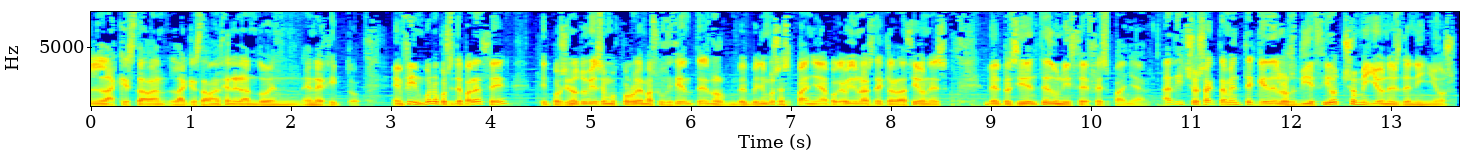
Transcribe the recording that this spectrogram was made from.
la que estaban, la que estaban generando en, en Egipto. En fin, bueno, pues si te parece, eh, por si no tuviésemos problemas suficientes, nos venimos a España porque ha habido unas declaraciones del presidente de UNICEF España. Ha dicho exactamente que de los 18 millones de niños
